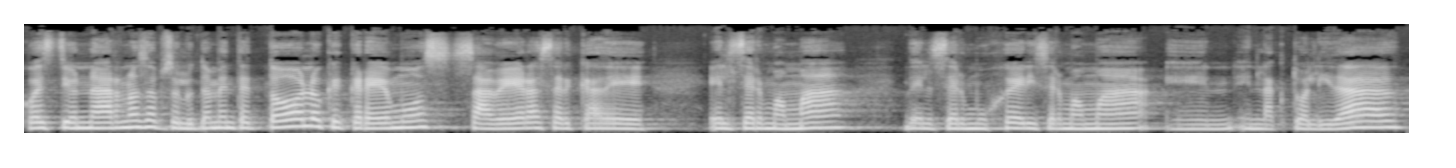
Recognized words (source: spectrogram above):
cuestionarnos absolutamente todo lo que creemos saber acerca de el ser mamá, del ser mujer y ser mamá en, la actualidad.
